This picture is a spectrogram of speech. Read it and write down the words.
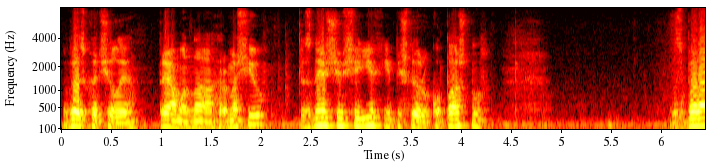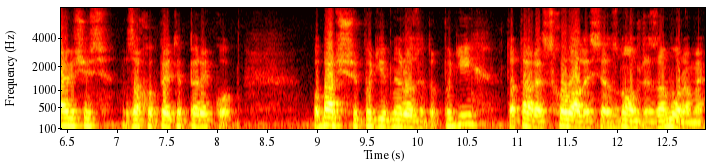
вискочили прямо на гармашів, знищивши їх і пішли рукопашну, збираючись захопити перекоп. Побачивши подібний розвиток подій, татари сховалися знову ж за мурами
